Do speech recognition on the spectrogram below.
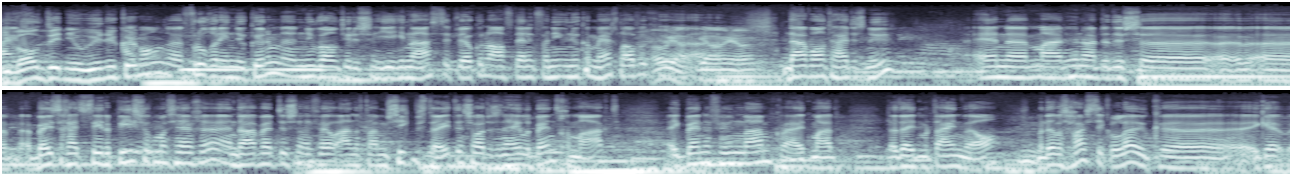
hij, Die woont in Nieuw Unicum. hij woonde vroeger in Unicum. En nu woont hij dus hier hiernaast. Heb je ook een afdeling van die Unicum, hè, geloof ik? Oh ja, ja, ja. Daar woont hij dus nu. En, eh, maar hun hadden dus bezigheidstherapie, zou ik maar zeggen. En daar werd dus veel aandacht aan muziek besteed. En zo hadden ze een hele band gemaakt. Ik ben even hun naam kwijt, maar dat deed Martijn wel. Maar dat was hartstikke leuk. Ik heb,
